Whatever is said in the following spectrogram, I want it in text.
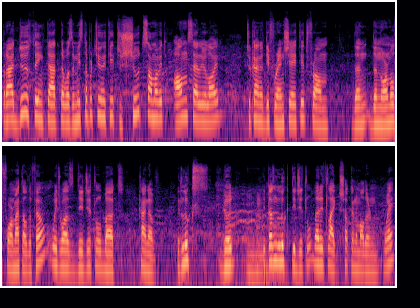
but I do think that there was a missed opportunity to shoot some of it on celluloid to kind of differentiate it from the, the normal format of the film, which was digital but kind of it looks good. Mm-hmm. It doesn't look digital, but it's like shot in a modern way.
